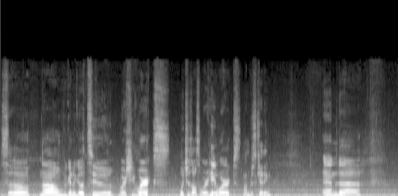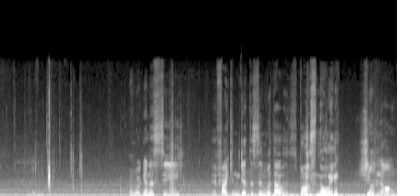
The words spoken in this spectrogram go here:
So now we're gonna go to where she works, which is also where he works. I'm just kidding. And uh, and we're gonna see if I can get this in without his boss knowing. She'll know.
